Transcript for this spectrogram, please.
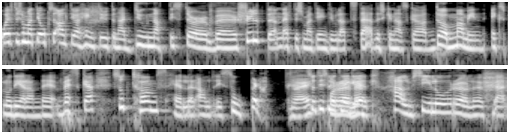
Och eftersom att jag också alltid har hängt ut den här Do Not Disturb-skylten, eftersom att jag inte vill att städerskorna ska döma min exploderande väska, så töms heller aldrig soporna. Nej, så till slut ligger ett halvkilo rödlök där.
